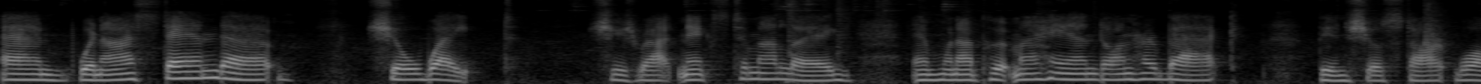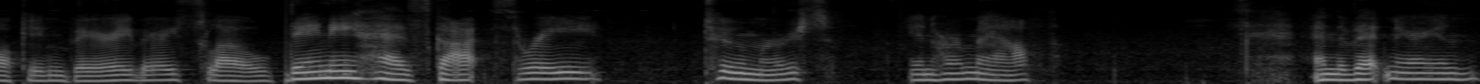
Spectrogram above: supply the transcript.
And when I stand up, she'll wait. She's right next to my leg. And when I put my hand on her back, then she'll start walking very, very slow. Dini has got three tumors in her mouth. And the veterinarian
